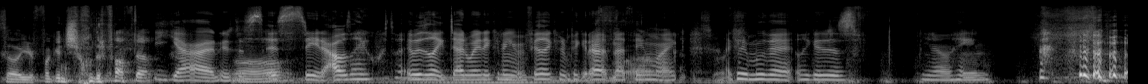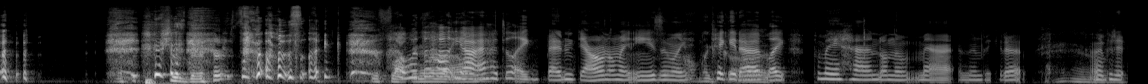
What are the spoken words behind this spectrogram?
So your fucking shoulder popped up. Yeah, and it just it stayed. I was like, what the? It was like dead weight. I couldn't even feel it. I couldn't pick it up. Nothing. Fuck, Like I couldn't move it. Like it just, you know, hanging. She's there. So I was like, You're "Oh, flopping what the hell? Yeah, I had to like bend down on my knees and like Oh pick it up, like put my hand on the mat and then pick it up. Damn. And I put it.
